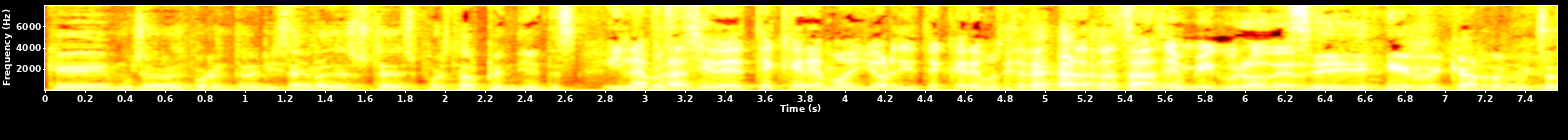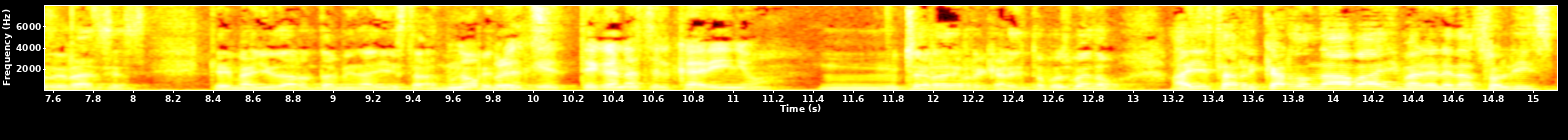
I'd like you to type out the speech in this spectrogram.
que muchas gracias por la entrevista, gracias a ustedes por estar pendientes. Y la pues, frase de te queremos Jordi, te queremos, ¿te recuerdas cuando estabas en Big Brother? Sí, Ricardo, muchas gracias que me ayudaron también ahí, estaban muy no, pero es que te ganaste el cariño. Mm, Muchas gracias, Ricardito. Pues bueno, ahí está Ricardo Nava y Marilena Solís,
